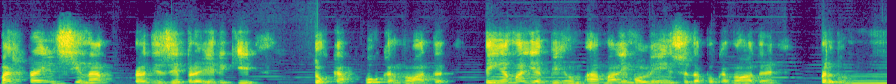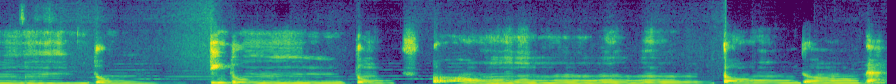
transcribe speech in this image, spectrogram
Mas para ensinar, para dizer para ele que tocar pouca nota tem a, malia, a malemolência da pouca nota, né? Dum, dum, tim, dum, dum, né?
